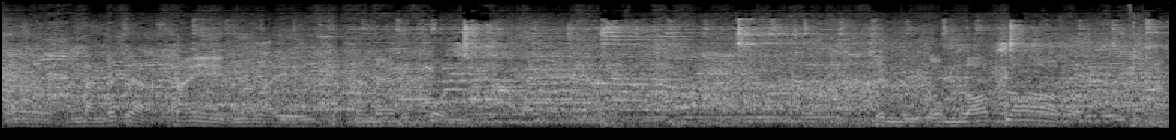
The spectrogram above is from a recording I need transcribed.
เอ่ออันนั้นก็จะให้มาลัยกับแม่ๆทุกคน เป็นวงกลมรอบๆนะครับ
